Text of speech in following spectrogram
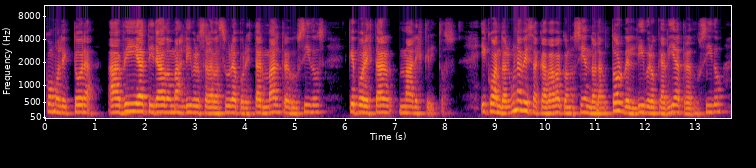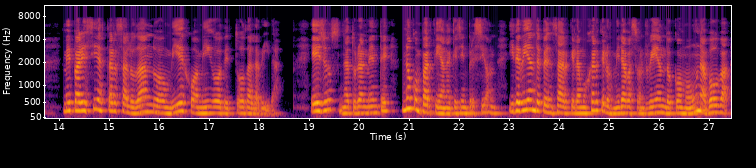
Como lectora, había tirado más libros a la basura por estar mal traducidos que por estar mal escritos. Y cuando alguna vez acababa conociendo al autor del libro que había traducido, me parecía estar saludando a un viejo amigo de toda la vida. Ellos, naturalmente, no compartían aquella impresión y debían de pensar que la mujer que los miraba sonriendo como una boba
